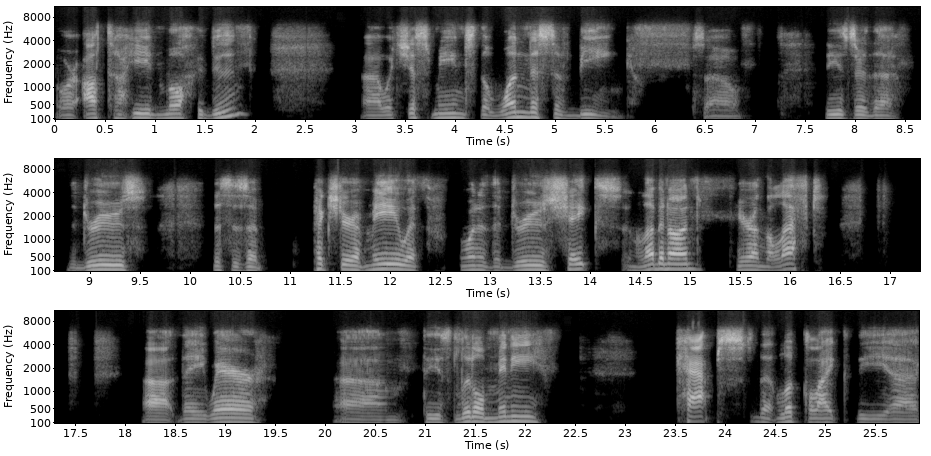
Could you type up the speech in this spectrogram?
or Al-Tahid Muwahhidun, uh, which just means the oneness of being. So these are the the Druze. This is a picture of me with one of the Druze sheikhs in Lebanon here on the left. Uh, they wear um, these little mini caps that look like the uh,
